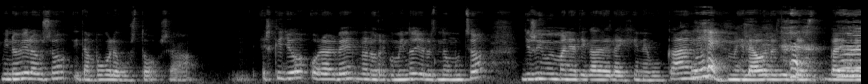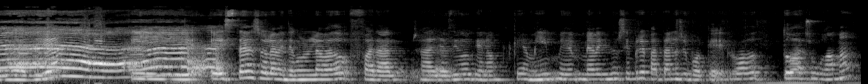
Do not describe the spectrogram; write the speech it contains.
Mi novio la usó y tampoco le gustó. O sea, es que yo Oral-B no lo recomiendo, yo lo siento mucho. Yo soy muy maniática de la higiene bucal, me lavo los dientes varias veces al día. Y esta solamente con un lavado fatal. O sea, ya os digo que no, que a mí me, ha venido siempre fatal, no sé por qué. He probado toda su gama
